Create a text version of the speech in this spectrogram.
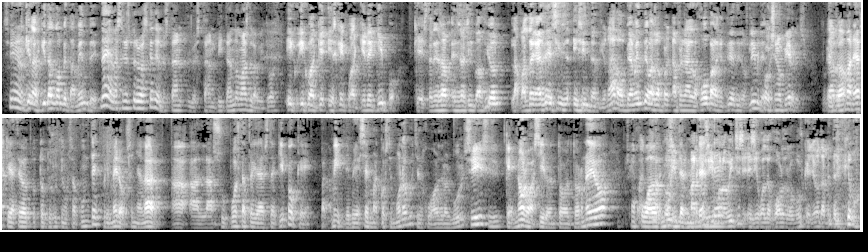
Sí, es no. que las quitan completamente. No, además en nuestro básquet lo están, lo están pitando más de lo habitual. Y, y cualquier, y es que cualquier equipo que esté en esa, en esa situación, la falta que hace es, es intencionada. Obviamente vas a, a frenar el juego para que tire tiros libres. Porque si no pierdes. De Claro. todas maneras, quería hacer otro- tus últimos apuntes. Primero, señalar a, a la supuesta estrella de este equipo, que para mí debería ser Marcos Simonovic, el jugador de los Bulls, Sí, sí, sí. que no lo ha sido en todo el torneo. Un jugador Marcos- muy Marcos intermitente. Simonovic es, es igual de jugador de los Bulls que yo, también te digo.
